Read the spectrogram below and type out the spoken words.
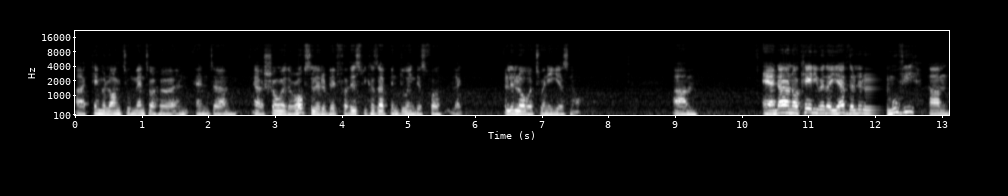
uh, came along to mentor her and, and um, uh, show her the ropes a little bit for this because I've been doing this for like a little over 20 years now. Um, and I don't know, Katie, whether you have the little movie. Um,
